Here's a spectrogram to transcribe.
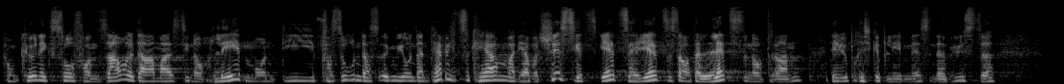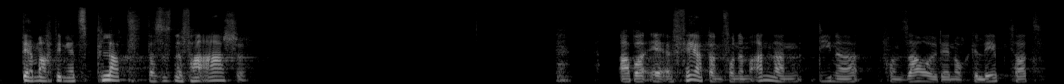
vom Königshof von Saul damals, die noch leben und die versuchen das irgendwie unter den Teppich zu kehren, weil die haben Schiss, jetzt, jetzt, jetzt ist auch der Letzte noch dran, der übrig geblieben ist in der Wüste der macht ihn jetzt platt. Das ist eine Verarsche. Aber er erfährt dann von einem anderen Diener von Saul, der noch gelebt hat,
